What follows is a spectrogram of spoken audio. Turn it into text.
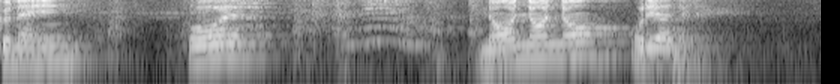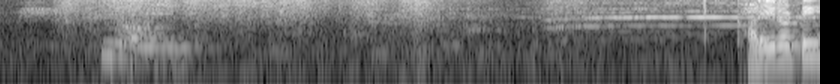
ਕਿ ਨਹੀਂ? ਓਏ। ਖਾਲੀ ਰੋਟੀ?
